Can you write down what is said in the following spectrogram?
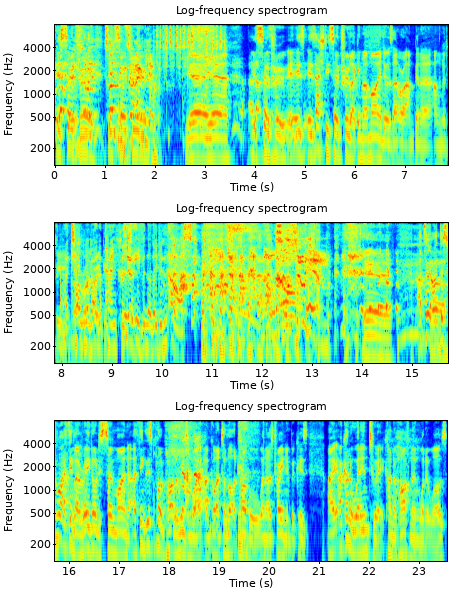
It's so It's true. like It's so so true. Yeah, yeah. And it's so was- true. It is. It's actually so true. Like in my mind, it was like, all right, I'm gonna, I'm gonna be. Uh, not tell them right, about the good. pancreas, Yeah. even though they didn't ask. I'll show him. yeah. I tell you, this is why I think like radiology is so minor. I think this is probably part of the reason why I got into a lot of trouble when I was training because I, I kind of went into it kind of half knowing what it was,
